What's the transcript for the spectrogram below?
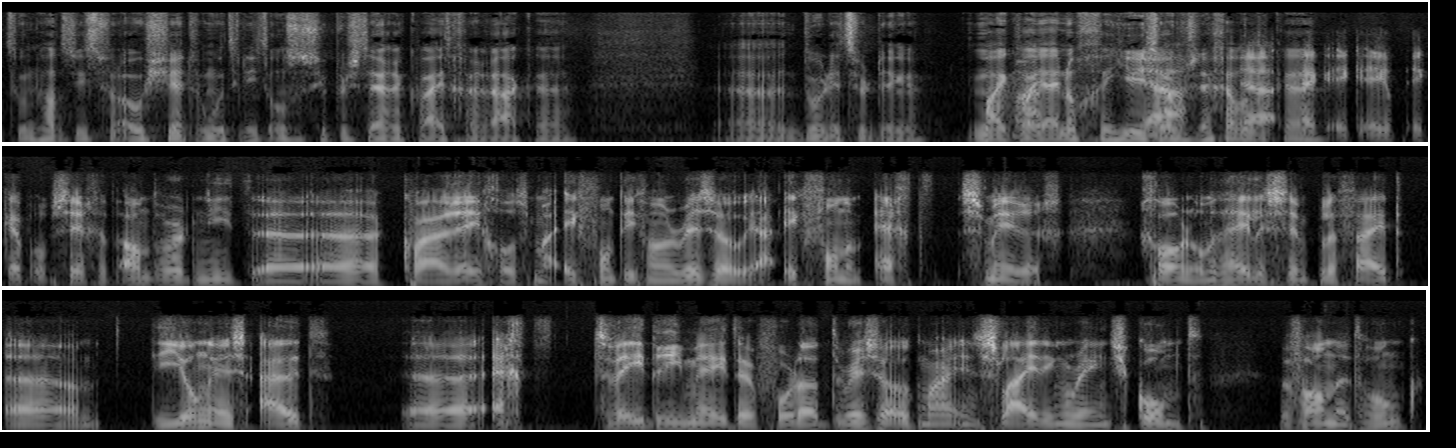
toen hadden ze iets van, oh shit, we moeten niet onze supersterren kwijt gaan raken uh, door dit soort dingen. Mike, wil jij nog hier iets ja, over zeggen? Want ja, ik, kijk, ik, ik, ik heb op zich het antwoord niet qua regels, maar ik vond die van Rizzo, ja, ik vond hem echt smerig. Gewoon om het hele simpele feit, ehm, die jongen is uit, echt twee, drie meter voordat Rizzo ook maar in sliding range komt van het honk.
